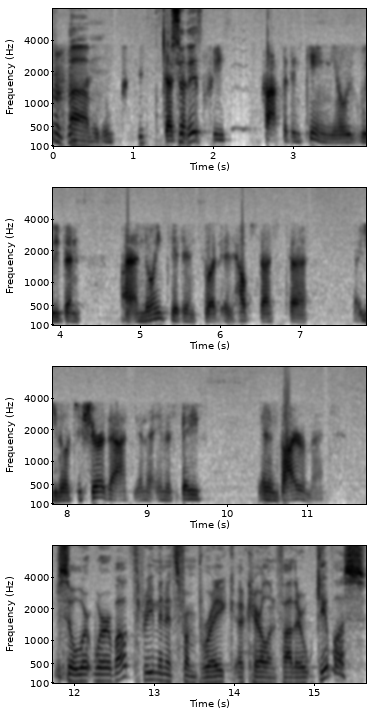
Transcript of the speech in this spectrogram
Um, That's, So that's this- the priest, prophet, and king. You know, we've, we've been anointed, and so it, it helps us to, uh, you know, to share that in a, in a safe environment. So we're, we're about three minutes from break, uh, Carole and Father. Give us,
